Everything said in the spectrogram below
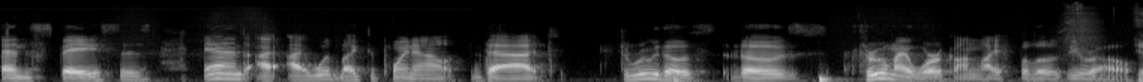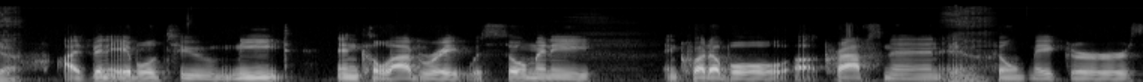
and spaces. And I, I would like to point out that through those those through my work on Life Below Zero, yeah, I've been able to meet and collaborate with so many incredible uh, craftsmen and Yeah. filmmakers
